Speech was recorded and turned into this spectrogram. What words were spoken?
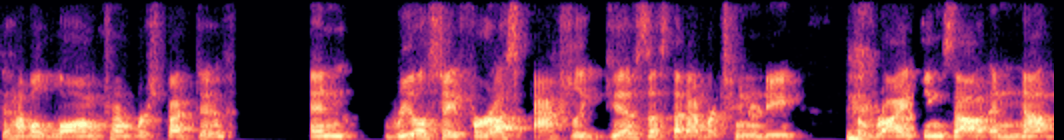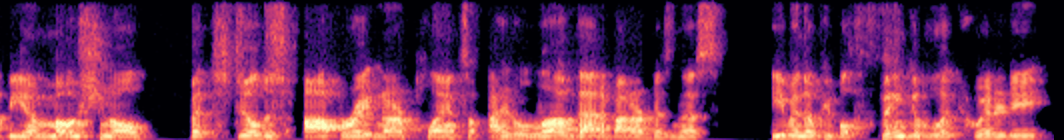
to have a long term perspective. And real estate for us actually gives us that opportunity to ride things out and not be emotional, but still just operate in our plan. So I love that about our business. Even though people think of liquidity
